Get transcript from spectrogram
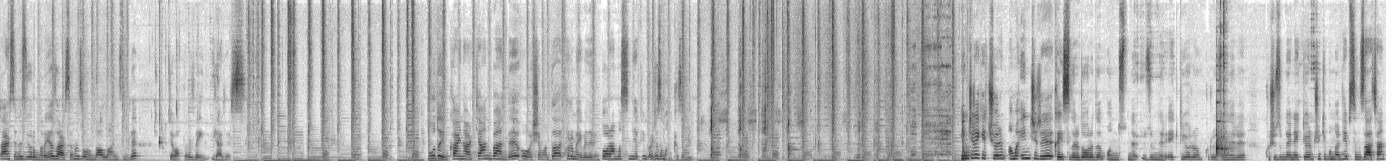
derseniz yorumlara yazarsanız onun da Allah'ın izniyle cevaplarız ve ilerleriz. Buğdayım kaynarken ben de o aşamada kuru meyvelerin doğranmasını yapayım. Böylece zaman kazanayım. İncire geçiyorum ama inciri kayısıları doğradım. Onun üstüne üzümleri ekliyorum. Kuru üzümleri, kuş üzümlerini ekliyorum. Çünkü bunların hepsini zaten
